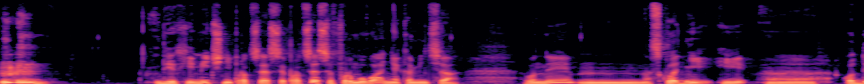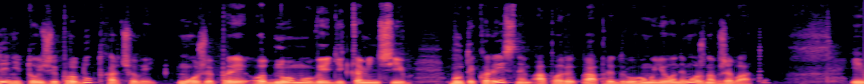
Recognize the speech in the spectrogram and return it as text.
біохімічні процеси, процеси формування камінця, вони складні. І е, один і той же продукт харчовий може при одному виді камінців бути корисним, а при, а при другому його не можна вживати. І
